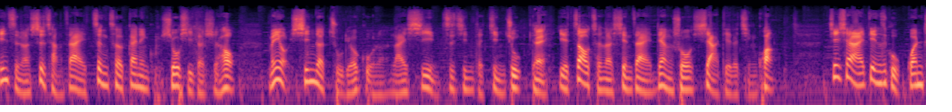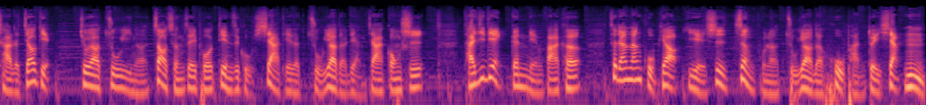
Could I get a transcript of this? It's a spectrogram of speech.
因此呢市场在政策概念股休息的时候，没有新的主流股呢来吸引资金的进驻，对，也造成了现在量缩下跌的情况。接下来电子股观察的焦点。就要注意呢，造成这一波电子股下跌的主要的两家公司，台积电跟联发科这两档股票也是政府呢主要的护盘对象。嗯，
